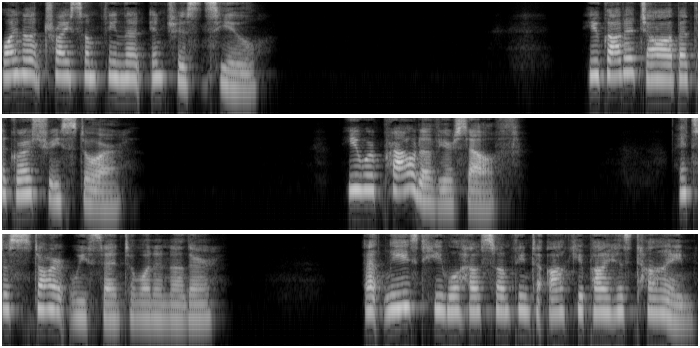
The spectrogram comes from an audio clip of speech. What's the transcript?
Why not try something that interests you? You got a job at the grocery store. You were proud of yourself. It's a start, we said to one another. At least he will have something to occupy his time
